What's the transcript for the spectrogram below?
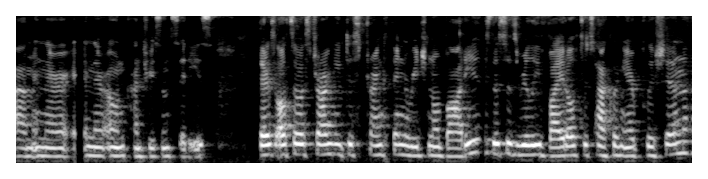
um, in their in their own countries and cities. There's also a strong need to strengthen regional bodies. This is really vital to tackling air pollution,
